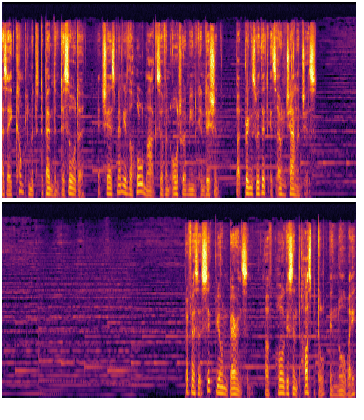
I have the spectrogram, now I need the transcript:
As a complement-dependent disorder, it shares many of the hallmarks of an autoimmune condition, but brings with it its own challenges. Professor Sigbjørn Berentsen of Haugesund Hospital in Norway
